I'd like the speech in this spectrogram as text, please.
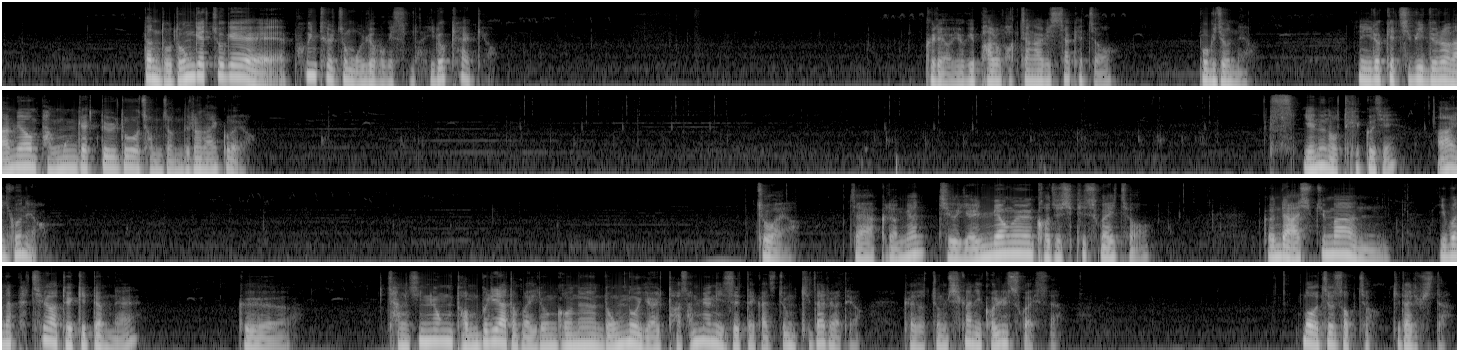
일단 노동계 쪽에 포인트를 좀 올려보겠습니다. 이렇게 할게요. 그래요. 여기 바로 확장하기 시작했죠. 보기 좋네요. 이렇게 집이 늘어나면 방문객들도 점점 늘어날 거예요. 얘는 어떻게 끄지? 아 이거네요. 좋아요. 자 그러면 지금 10명을 거주시킬 수가 있죠. 그런데 아쉽지만 이번에 패치가 됐기 때문에 그 장식용 덤블이라던가 이런 거는 농로 15명이 있을 때까지 좀 기다려야 돼요. 그래서 좀 시간이 걸릴 수가 있어요. 뭐 어쩔 수 없죠. 기다립시다.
